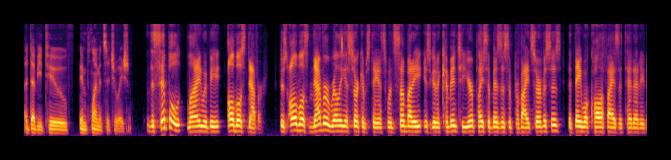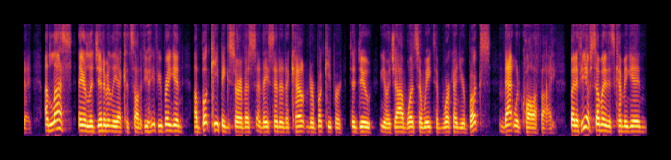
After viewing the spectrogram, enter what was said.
a W 2 employment situation? the simple line would be almost never. There's almost never really a circumstance when somebody is going to come into your place of business and provide services that they will qualify as a 1099, unless they are legitimately a consultant. If you if you bring in a bookkeeping service and they send an accountant or bookkeeper to do you know a job once a week to work on your books, that would qualify. But if you have somebody that's coming in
